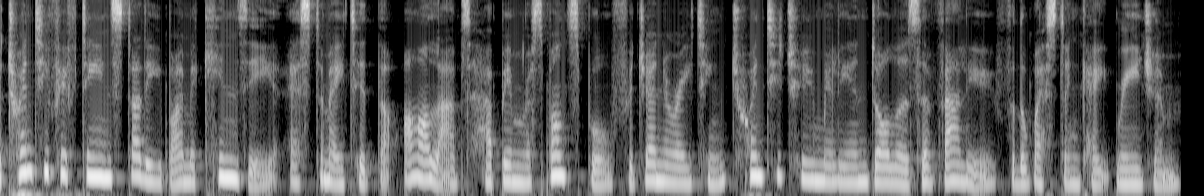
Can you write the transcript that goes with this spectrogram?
A 2015 study by McKinsey estimated that R Labs have been responsible for generating $22 million of value for the Western Cape region.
